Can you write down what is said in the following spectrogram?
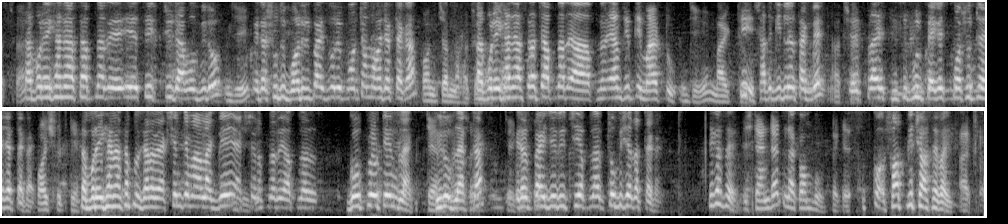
আচ্ছা। তারপরে এখানে আছে আপনার A six three double zero এটা শুধু বডির প্রাইস পড়বে পঞ্চান্ন হাজার টাকা। পঞ্চান্ন হাজার তারপরে এখানে আছে হচ্ছে আপনার আপনার M fifty mark two G mic কি সাথে কিডলেন্স থাকবে। আচ্ছা। প্রাইস দিচ্ছি ফুল প্যাকেজ পঁয়ষট্টি হাজার টাকায়। পঁয়ষট্টি তারপরে এখানে আছে আপনার যারা অ্যাকশন ক্যামেরা লাগবে অ্যাকশন আপনার আপনার গোপ্রো টেন ব্ল্যাক 10 হিরো ব্ল্যাকটা এটার প্রাইস দিয়ে দিচ্ছি আপনার চব্বিশ হাজার টাকায়। ঠিক আছে? স্ট্যান্ডার্ড না কম্বো প্যাকেজ ক- সবকিছু আছে ভাই। আচ্ছা।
